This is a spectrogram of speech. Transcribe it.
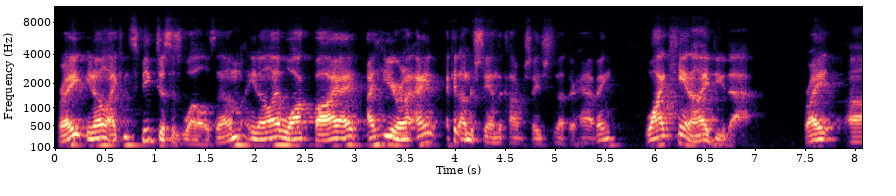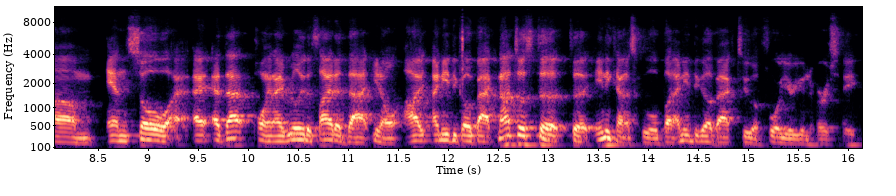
Right? You know, I can speak just as well as them. You know, I walk by, I, I hear, and I, I can understand the conversation that they're having. Why can't I do that? Right. Um, and so I, I, at that point, I really decided that, you know, I, I need to go back, not just to, to any kind of school, but I need to go back to a four year university,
